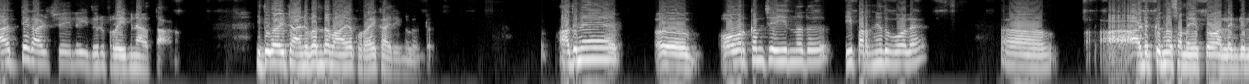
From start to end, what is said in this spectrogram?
ആദ്യ കാഴ്ചയിൽ ഇതൊരു ഫ്രെയിമിനകത്താണ്. ഇതുമായിട്ട് അനുബന്ധമായ കുറെ കാര്യങ്ങളുണ്ട്. അതിനെ ഓവർകം ചെയ്യുന്നത് ഈ പറഞ്ഞതുപോലെ അടുക്കുന്ന സമയത്തോ അല്ലെങ്കിൽ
